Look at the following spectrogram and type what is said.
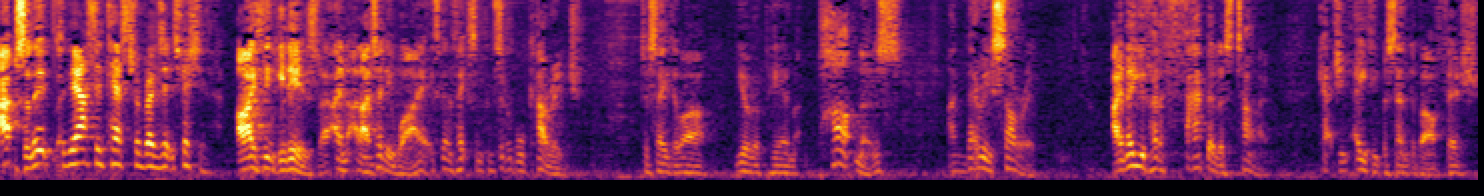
Absolutely. So the acid test for Brexit is fishing? I think it is. And, and I tell you why. It's going to take some considerable courage to say to our European partners, I'm very sorry. I know you've had a fabulous time catching 80% of our fish,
